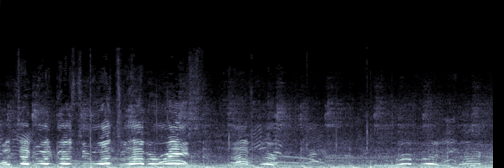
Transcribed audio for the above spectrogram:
Once everyone goes through once, we'll have a race after. Perfect. Next.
